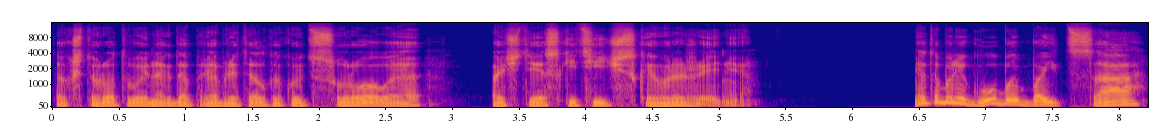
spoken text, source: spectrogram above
так что рот его иногда приобретал какое-то суровое, почти аскетическое выражение. Это были губы бойца,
